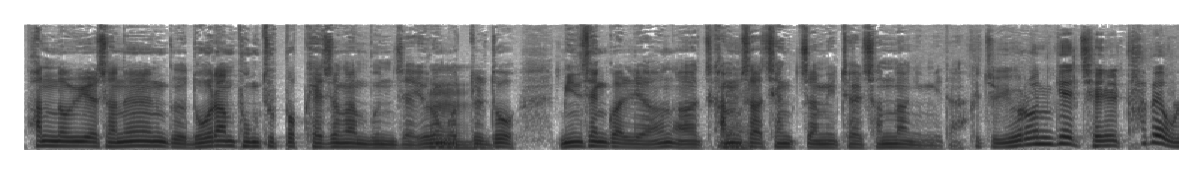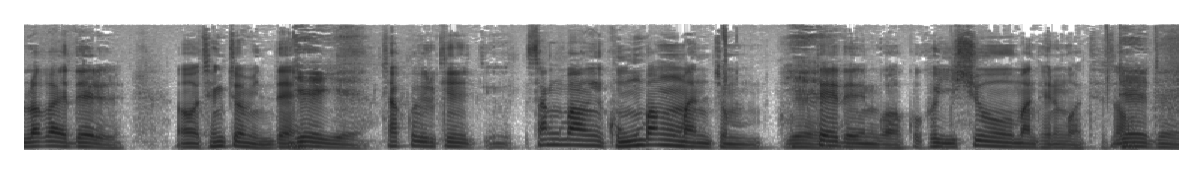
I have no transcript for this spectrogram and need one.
환노위에서는 그 노란 봉투법 개정안 문제 이런 음. 것들도 민생 관련 어, 감사 쟁점이 될 전망입니다. 그렇죠. 이런 게 제일 탑에 올라가야 될 어, 쟁점인데 예, 예. 자꾸 이렇게 쌍방이 공방만 좀 예. 확대되는 것 같고 그 이슈만 되는 것 같아서 네, 네.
